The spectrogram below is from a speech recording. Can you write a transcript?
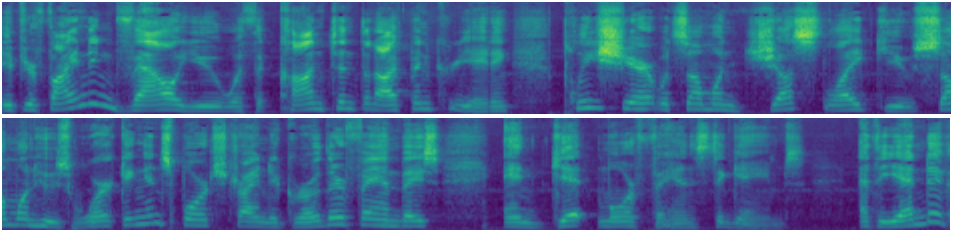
If you're finding value with the content that I've been creating, please share it with someone just like you, someone who's working in sports, trying to grow their fan base and get more fans to games. At the end of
